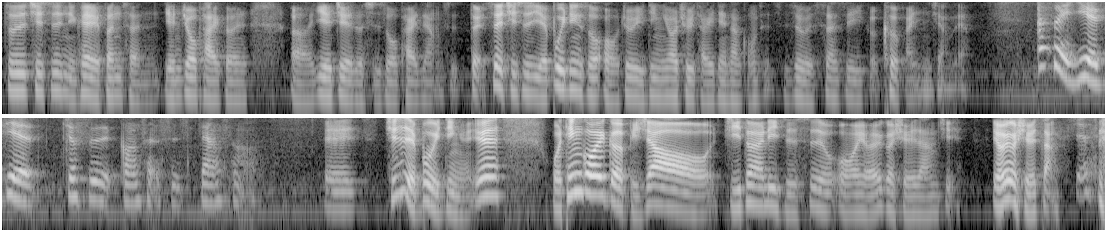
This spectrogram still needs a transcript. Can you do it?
就是其实你可以分成研究派跟呃业界的实作派这样子。对，所以其实也不一定说哦，就一定要去台积电当工程师，这个算是一个刻板印象这样。啊，所以业界就是工程师这样是吗？诶、其实也不一定诶，因为我听过一个比较极端的例子，是我们有一个学长姐，有一个学长，学长，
